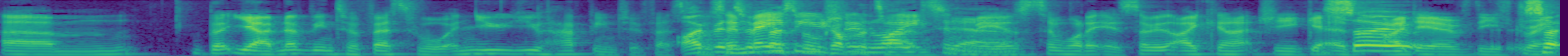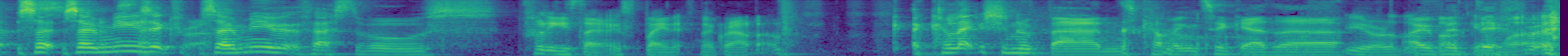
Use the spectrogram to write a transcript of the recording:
Um, but yeah, I've never been to a festival, and you you have been to a festival. I've been so to a maybe festival you a should enlighten times, me as to what it is, so I can actually get an So- idea of these drinks. So so so music so music festivals, Please don't explain it from the ground up. A collection of bands coming together You're the over fucking different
